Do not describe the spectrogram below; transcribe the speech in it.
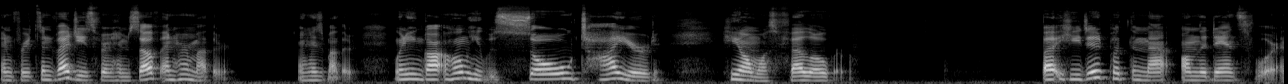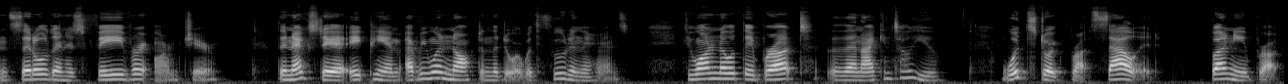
and fruits and veggies for himself and her mother and his mother. When he got home, he was so tired. He almost fell over. But he did put the mat on the dance floor and settled in his favorite armchair. The next day at 8 p.m., everyone knocked on the door with food in their hands. If you want to know what they brought, then I can tell you. Woodstork brought salad. Bunny brought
